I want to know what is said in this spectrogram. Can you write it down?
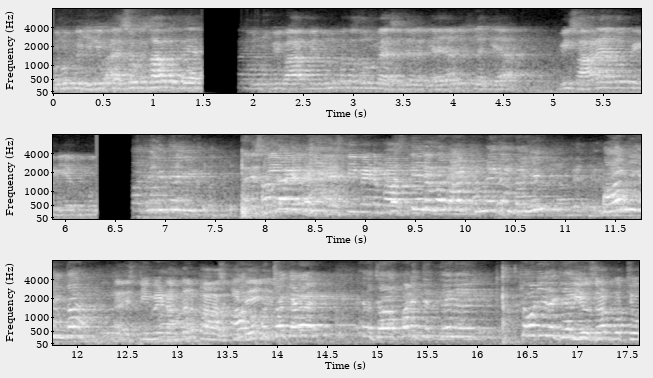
ਉਹਨੂੰ ਪਿਛਲੀ ਵਾਰ ਐਸਓ ਸਾਹਿਬ ਦਿੱਤੇ ਆ ਤੁਹਾਨੂੰ ਵੀ ਵਾਰ ਮੈਨੂੰ ਨਹੀਂ ਪਤਾ ਤੁਹਾਨੂੰ ਮੈਸੇਜ ਲੱਗਿਆ ਜਾਂ ਨਹੀਂ ਲੱਗਿਆ ਵੀ ਸਾਰਿਆਂ ਤੋਂ ਪੀਡੀਐਫ ਐਸਟੀਮੇਟ ਪਾਸ ਬਸਤੀ ਨੰਬਰ 8 ਖੰਨੇ ਕੰਦਾ ਜੀ। ਬਾਹਰ ਨਹੀਂ ਆਂਦਾ ਐਸਟੀਮੇਟ ਅੰਦਰ ਪਾਸ ਆਪ ਕੀਤੇ। ਪੁੱਛੋ ਕਿਹੜੇ ਜੋ ਆਪਾਂ ਨੇ ਦਿੱਤੇ ਨੇ। ਕਿਉਂ ਨਹੀਂ ਲੱਗਿਆ ਪੀਓ ਸਾਹਿਬ ਪੁੱਛੋ।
